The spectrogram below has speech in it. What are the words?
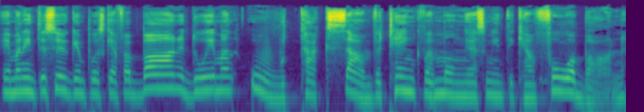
Är man inte sugen på att skaffa barn då är man otacksam. För tänk vad många som inte kan få barn.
